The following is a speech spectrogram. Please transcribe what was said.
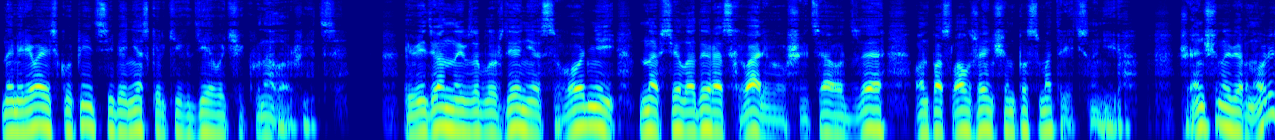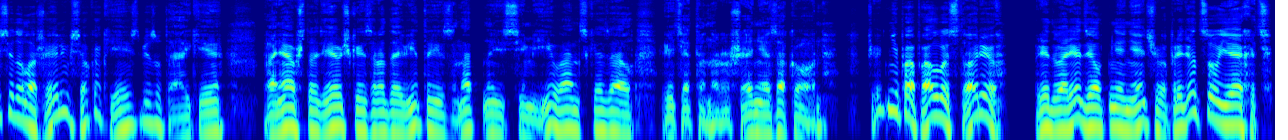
намереваясь купить себе нескольких девочек в наложницы. Введенный в заблуждение сводней, на все лады расхваливавший Цяо Цзэ, он послал женщин посмотреть на нее. Женщины вернулись и доложили все как есть, без утайки. Поняв, что девочка из родовитой и знатной семьи, Ван сказал, ведь это нарушение закона. Чуть не попал в историю. При дворе делать мне нечего, придется уехать.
